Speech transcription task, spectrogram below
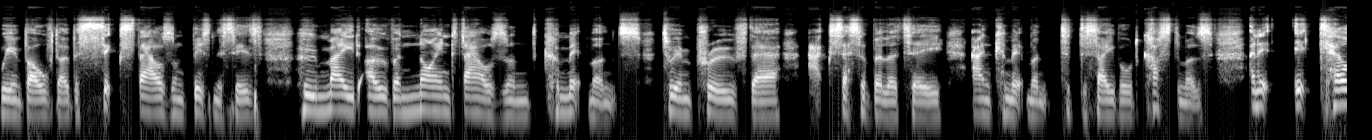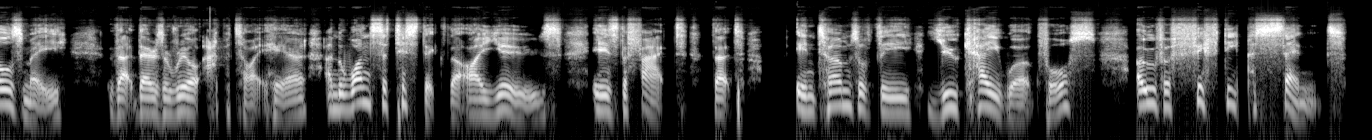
We involved over 6,000 businesses who made over over 9,000 commitments to improve their accessibility and commitment to disabled customers. And it, it tells me that there is a real appetite here. And the one statistic that I use is the fact that in terms of the UK workforce, over 50%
